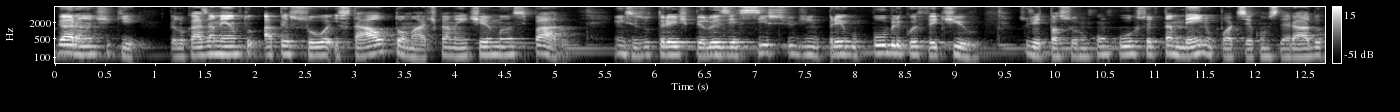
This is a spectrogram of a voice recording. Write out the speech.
garante que, pelo casamento, a pessoa está automaticamente emancipada. Inciso 3, pelo exercício de emprego público efetivo. O sujeito passou num concurso, ele também não pode ser considerado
